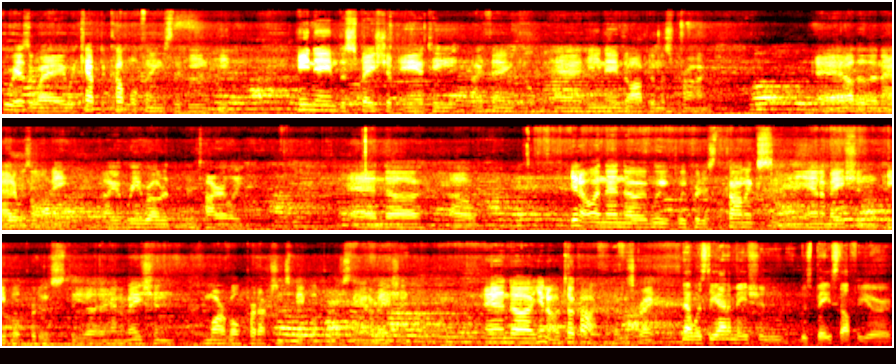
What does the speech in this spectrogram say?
threw his away. We kept a couple things that he he, he named the spaceship Anti, I think, and he named Optimus Prime. And other than that, it was all me. I rewrote it entirely. And, uh, uh, you know, and then uh, we, we produced the comics and the animation. People produced the uh, animation. Marvel Productions people produced the animation. And, uh, you know, it took off. It was great. Now, was the animation was based off of your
